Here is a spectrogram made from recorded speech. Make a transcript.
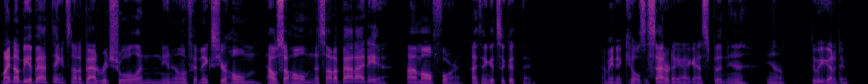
might not be a bad thing. It's not a bad ritual. And, you know, if it makes your home house a home, that's not a bad idea. I'm all for it. I think it's a good thing. I mean, it kills a Saturday, I guess, but, yeah, you know, do what you got to do.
